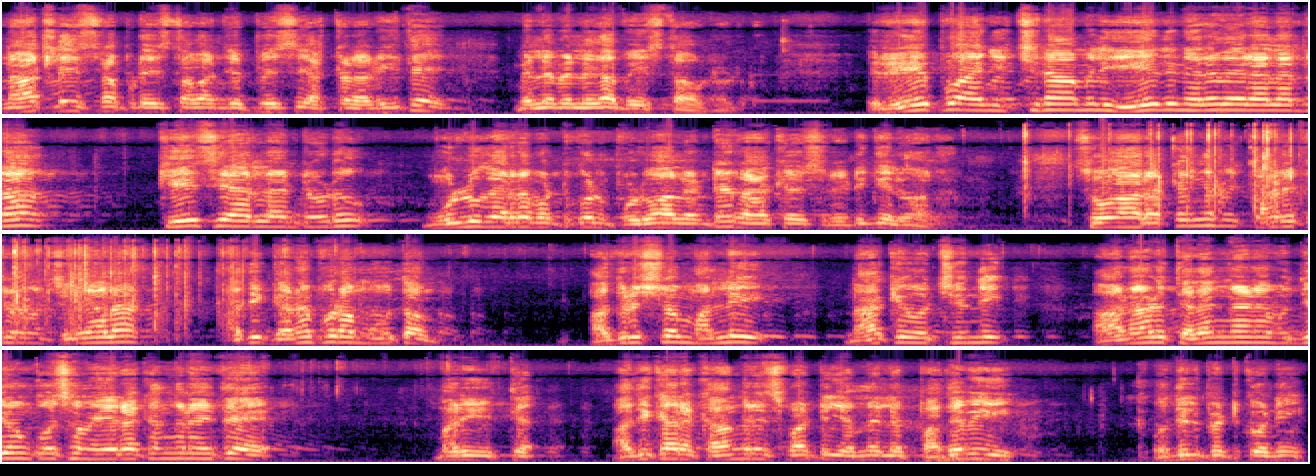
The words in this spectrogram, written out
నాట్లు వేసినప్పుడు వేస్తావా అని చెప్పేసి అక్కడ అడిగితే మెల్లమెల్లగా వేస్తూ ఉన్నాడు. రేపు ఆయన ఇచ్చిన హామీలు ఏది నెరవేరాలన్నా కేసీఆర్ లాంటోడు ముళ్ళు గర్ర పట్టుకొని పొడవాలంటే రాకేష్ రెడ్డి గెలవాలి. సో ఆ రకంగా మీ కార్యక్రమం చేయాలా? అది గణపురం మూతం అదృష్టం మళ్ళీ నాకే వచ్చింది. ఆనాడు తెలంగాణ ఉద్యమం కోసం ఏ రకంగానైతే మరి తె- అధికార కాంగ్రెస్ పార్టీ ఎమ్మెల్యే పదవి వదిలిపెట్టుకొని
